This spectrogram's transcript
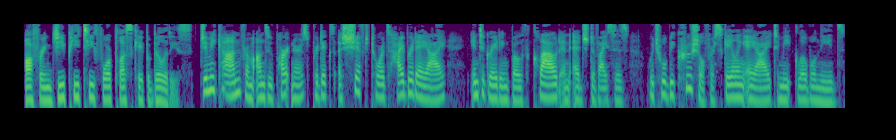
offering GPT-4 Plus capabilities. Jimmy Kan from Anzu Partners predicts a shift towards hybrid AI, integrating both cloud and edge devices, which will be crucial for scaling AI to meet global needs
